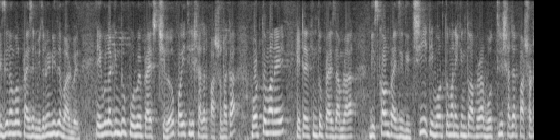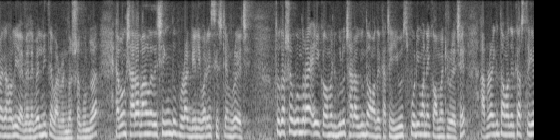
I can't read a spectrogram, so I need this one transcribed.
রিজনেবল প্রাইসের ভিতরে নিতে পারবেন। এগুলো কিন্তু পূর্বে প্রাইস ছিল পঁয়ত্রিশ হাজার পাঁচশো টাকা। বর্তমানে এটার কিন্তু প্রাইস আমরা ডিসকাউন্ট প্রাইসে দিচ্ছি। এটি বর্তমানে কিন্তু আপনারা বত্রিশ হাজার পাঁচশো টাকা হলেই অ্যাভেলেবেল নিতে পারবেন দর্শক বন্ধুরা। এবং সারা বাংলাদেশে কিন্তু প্রোডাক্ট ডেলিভারির সিস্টেম রয়েছে। তো দর্শক বন্ধুরা, এই কমেন্টগুলো ছাড়াও কিন্তু আমাদের কাছে ইউজ পরিমাণে কমেন্ট রয়েছে। আপনারা কিন্তু আমাদের কাছ থেকে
